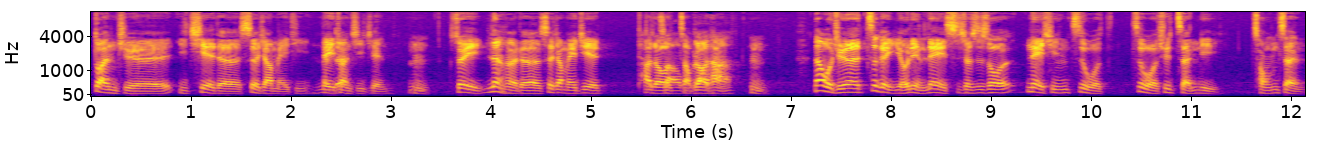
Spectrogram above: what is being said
断绝一切的社交媒体那一段期间，嗯，所以任何的社交媒介他都都找不到他他，嗯，那我觉得这个有点类似，就是说内心自我自我去整理、重整，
